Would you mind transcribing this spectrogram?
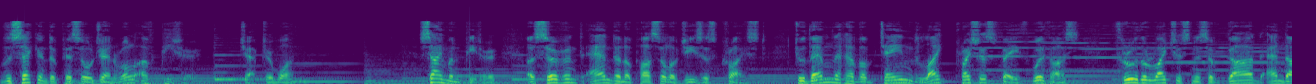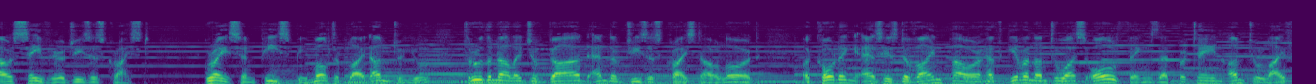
The second epistle general of Peter, chapter 1. Simon Peter, a servant and an apostle of Jesus Christ, to them that have obtained like precious faith with us through the righteousness of God and our Savior Jesus Christ. Grace and peace be multiplied unto you through the knowledge of God and of Jesus Christ our Lord, according as his divine power hath given unto us all things that pertain unto life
